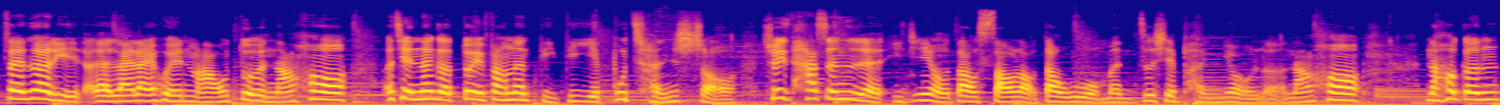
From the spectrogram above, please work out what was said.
在那里呃来来回矛盾，然后而且那个对方的弟弟也不成熟，所以他甚至已经有到骚扰到我们这些朋友了，然后然后跟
